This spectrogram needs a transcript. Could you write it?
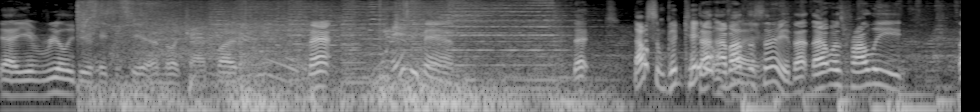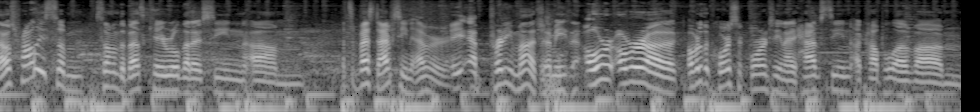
Yeah, you really do hate to see it end like that. But, man, Handyman. That That was some good K that, I'm about to say that that was probably that was probably some some of the best K Rool that I've seen. Um, That's the best I've seen ever. yeah, pretty much. I mean, over over uh, over the course of quarantine, I have seen a couple of um,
